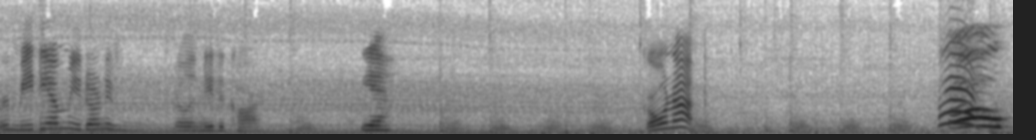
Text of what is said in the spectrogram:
For medium, you don't even really need a car. Yeah. Going up. Oh,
